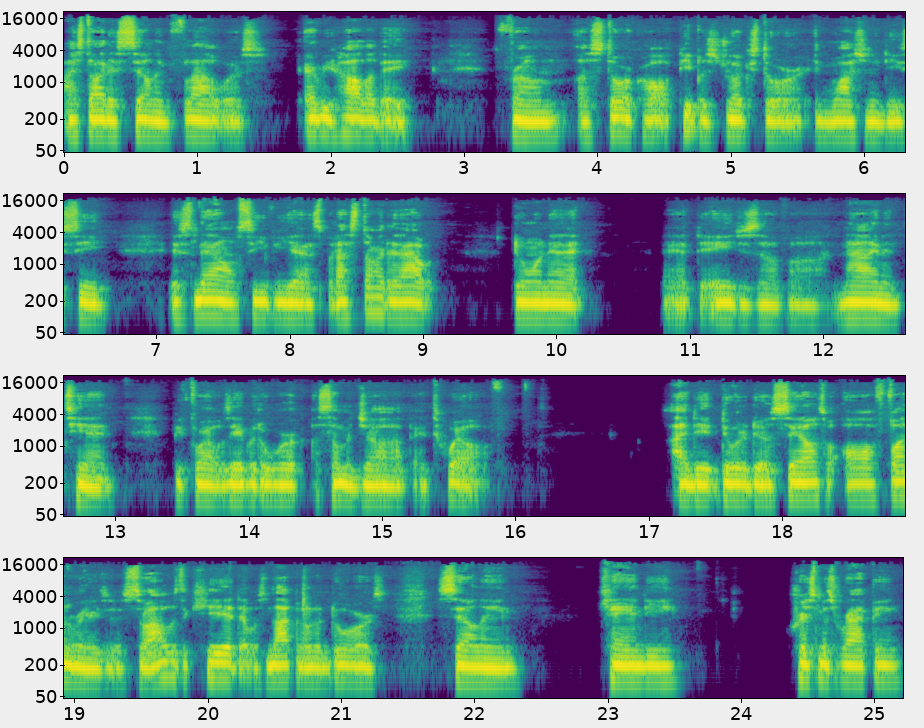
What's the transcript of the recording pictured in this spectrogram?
I started selling flowers every holiday from a store called People's Drug Store in Washington, D.C. It's now CVS, but I started out doing that at the ages of uh, 9 and 10 before I was able to work a summer job at 12. I did door to door sales for all fundraisers. So I was a kid that was knocking on the doors selling candy, Christmas wrapping,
